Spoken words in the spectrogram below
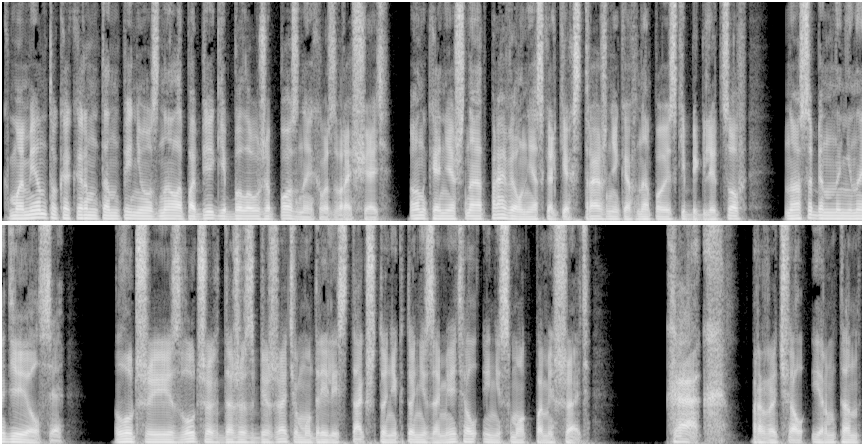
К моменту, как Эрмтон Пини узнал о побеге, было уже поздно их возвращать. Он, конечно, отправил нескольких стражников на поиски беглецов, но особенно не надеялся. Лучшие из лучших даже сбежать умудрились так, что никто не заметил и не смог помешать. «Как?» — прорычал Ирмтон.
